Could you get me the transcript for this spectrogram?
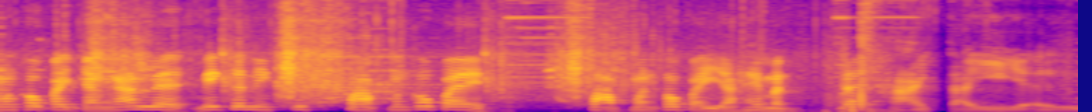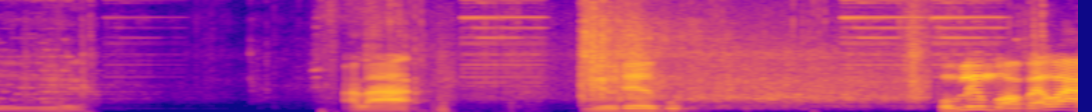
มันเข้าไปอย่างนั้นเลยเมคานิกูสับมันเข้าไป สับมันเข้าไปอย่าให้มันได้หายใจเออเอาละวิลเดอร์กูผมลืมบอกไปว่า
